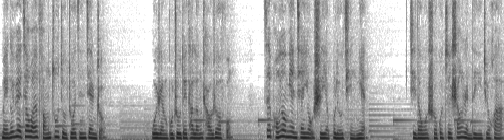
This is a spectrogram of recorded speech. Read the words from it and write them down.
每个月交完房租就捉襟见肘。我忍不住对他冷嘲热讽，在朋友面前有时也不留情面。记得我说过最伤人的一句话，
